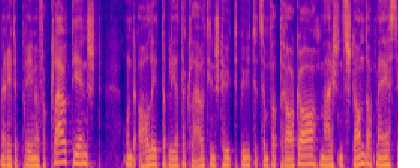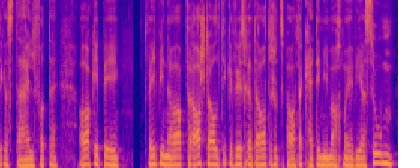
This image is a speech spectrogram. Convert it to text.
Wir reden prima von Cloud-Dienst und alle etablierten Cloud-Dienste heute bieten zum Vertrag an, meistens standardmäßig als Teil der AGB. Die Webinar, die Veranstaltungen für unsere Datenschutzpartner Academy machen wir via Zoom.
